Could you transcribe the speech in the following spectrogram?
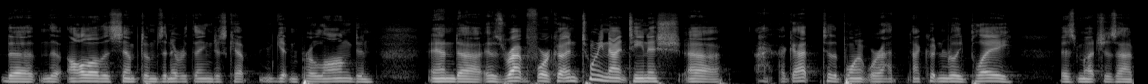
the, the all of the symptoms and everything just kept getting prolonged, and and uh, it was right before in 2019 ish. Uh, I, I got to the point where I, I couldn't really play as much as I,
